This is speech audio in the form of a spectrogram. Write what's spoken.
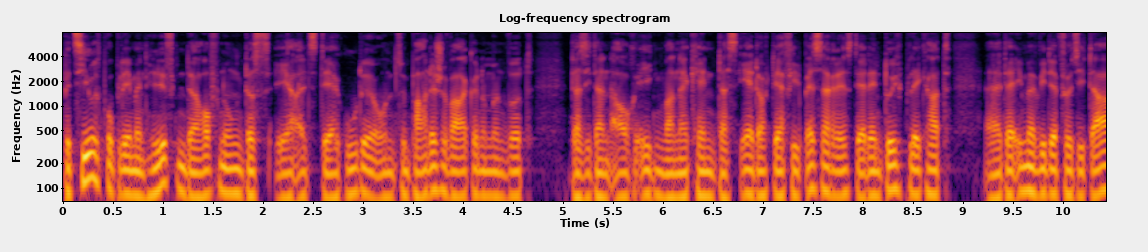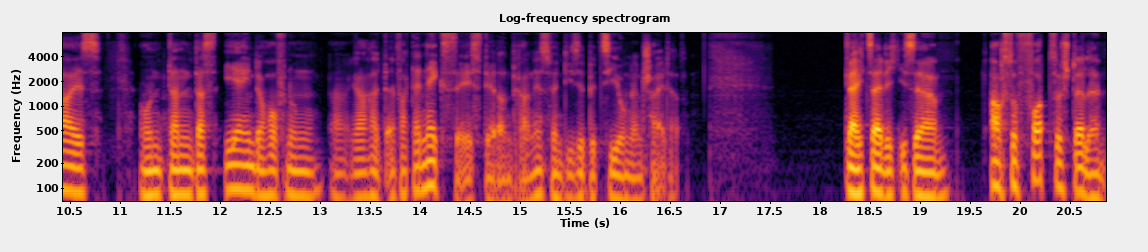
Beziehungsproblemen hilft, in der Hoffnung, dass er als der Gute und Sympathische wahrgenommen wird, dass sie dann auch irgendwann erkennt, dass er doch der viel Bessere ist, der den Durchblick hat, äh, der immer wieder für sie da ist und dann, dass er in der Hoffnung äh, ja halt einfach der Nächste ist, der dann dran ist, wenn diese Beziehung dann scheitert. Gleichzeitig ist er auch sofort zur Stelle,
